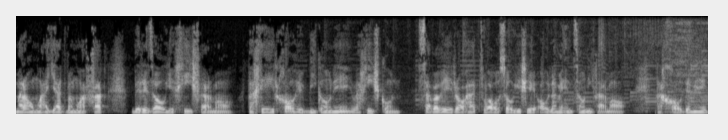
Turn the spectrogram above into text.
مرا معید و موفق به رضای خیش فرما و خیرخواه بیگانه و خیش کن سبب راحت و آسایش عالم انسانی فرما و خادم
